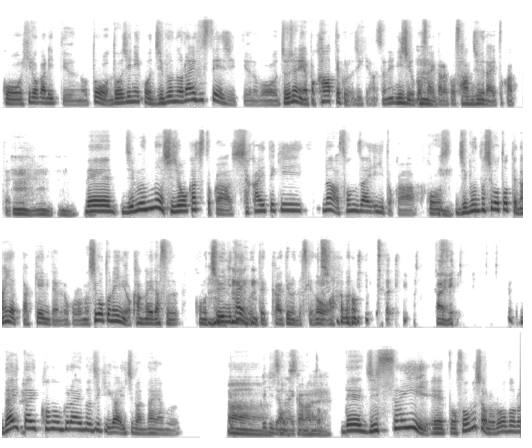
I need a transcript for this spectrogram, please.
こう、広がりっていうのと、同時に、こう、自分のライフステージっていうのも、徐々にやっぱ変わってくる時期なんですよね。25歳からこう30代とかって。うん。で、自分の市場価値とか、社会的な存在意義とか、こう、うん自分の仕事って何やったっけみたいなところの仕事の意味を考え出す、この中二タイムって書いてるんですけど、あの、はい。大体このぐらいの時期が一番悩むああ。時期じゃないかなと。ですねで実際、えっ、と、総務省の労働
